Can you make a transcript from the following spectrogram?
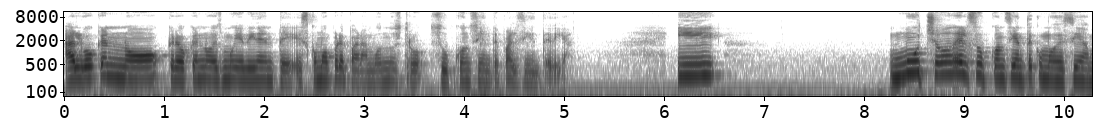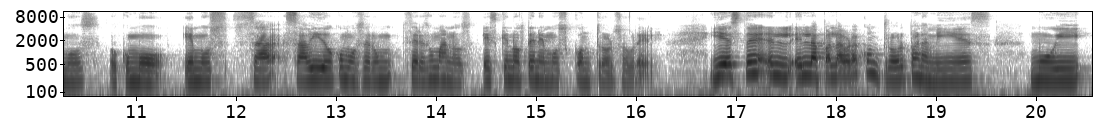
algo que no creo que no es muy evidente es cómo preparamos nuestro subconsciente para el siguiente día. Y mucho del subconsciente, como decíamos, o como hemos sabido como ser seres humanos, es que no tenemos control sobre él. Y este, la palabra control para mí es muy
